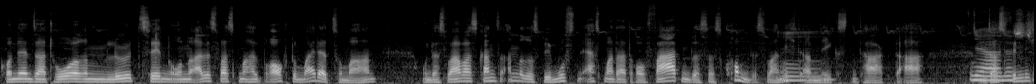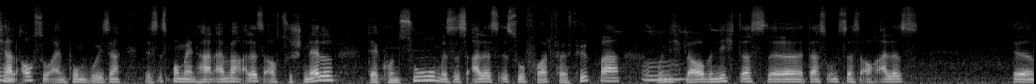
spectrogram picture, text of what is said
Kondensatoren, Lötzinn und alles, was man halt braucht, um weiterzumachen. Und das war was ganz anderes. Wir mussten erstmal darauf warten, dass das kommt. Es war nicht am nächsten Tag da. Ja, und das, das finde ich halt auch so ein Punkt, wo ich sage, das ist momentan einfach alles auch zu schnell. Der Konsum, es ist alles ist sofort verfügbar. Und Mhm. ich glaube nicht, dass, äh, dass uns das auch alles. Äh,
